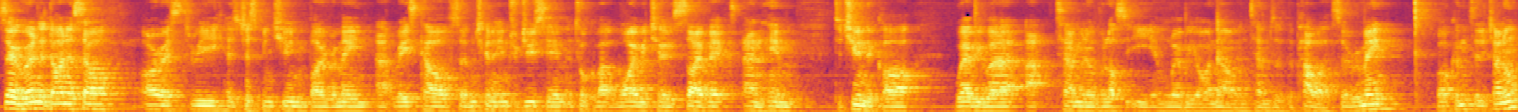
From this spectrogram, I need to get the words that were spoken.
So we're in the Dynacell. RS3 has just been tuned by Romain at Racecal. So I'm just going to introduce him and talk about why we chose Syvecs and him to tune the car, where we were at terminal velocity and where we are now in terms of the power. So Romain, welcome to the channel.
